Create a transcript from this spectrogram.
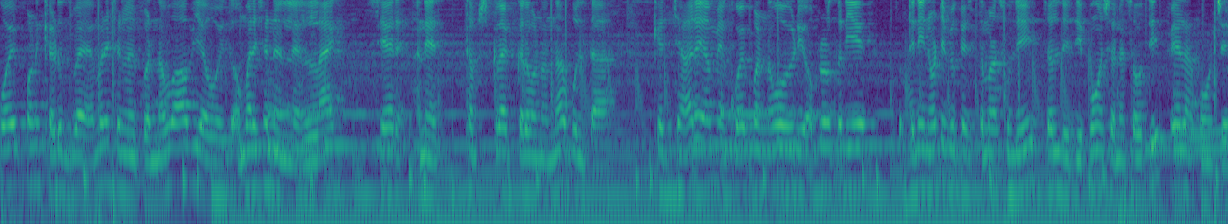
કોઈ પણ ખેડૂત ભાઈ અમારી ચેનલ પર નવા આવ્યા હોય તો અમારી ચેનલને લાઇક શેર અને સબસ્ક્રાઈબ કરવાનું ન ભૂલતા. કે જ્યારે અમે કોઈ પણ નવો વીડિયો અપલોડ કરીએ, તો તેની નોટિફિકેશન તમારા સુધી જલ્દીથી પહોંચે અને સૌથી પહેલાં પહોંચે.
